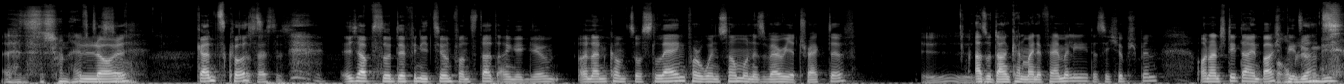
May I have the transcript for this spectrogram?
Äh, Das ist schon heftig. Lol. So. Ganz kurz, Was heißt das? ich habe so Definition von Stud eingegeben und dann kommt so Slang for when someone is very attractive. Äh. Also danke an meine Family, dass ich hübsch bin. Und dann steht da ein Beispielsatz.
